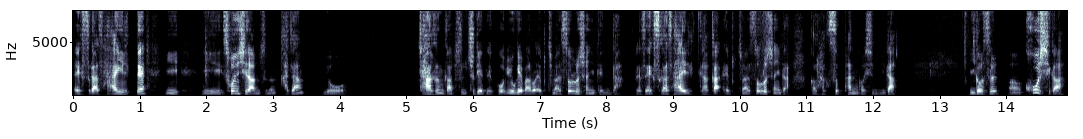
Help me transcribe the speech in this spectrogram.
x가 4일 때 이 이 손실함수는 가장 요 작은 값을 주게 되고 요게 바로 optimal solution이 된다. 그래서 x가 4일가 optimal solution이다. 그걸 학습한 것입니다. 이것을 어, 코시가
